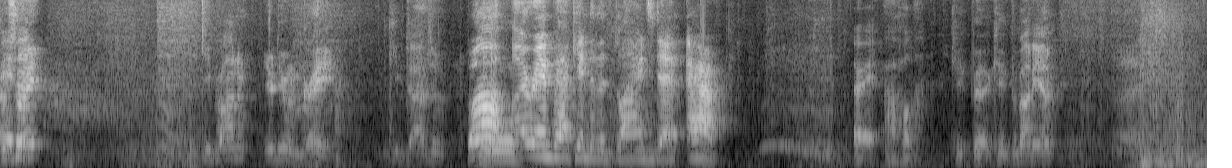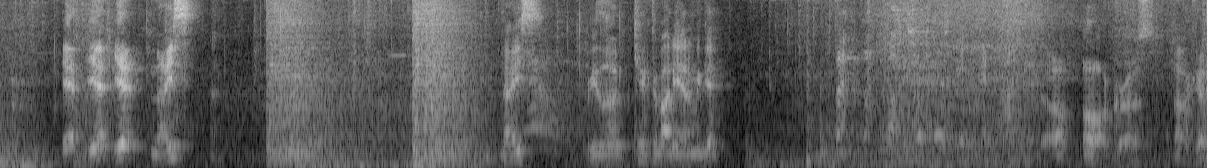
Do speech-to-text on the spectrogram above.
That's right. Keep on him. You're doing great. Keep dodging. Oh, oh. I ran back into the lion's den. Ow. All right, oh, hold on. Kick the kick the body at him. Yeah, yeah, yeah. Nice. Nice. Reload. Kick the body at him again. Oh, oh, gross. Okay.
